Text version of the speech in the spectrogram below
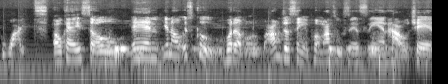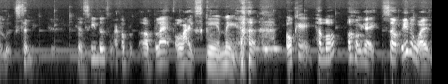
white. Okay, so and you know it's cool, whatever. I'm just saying, put my two cents in how Chad looks to me because he looks like a, a black light skinned man. okay, hello. Okay, so anyway,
